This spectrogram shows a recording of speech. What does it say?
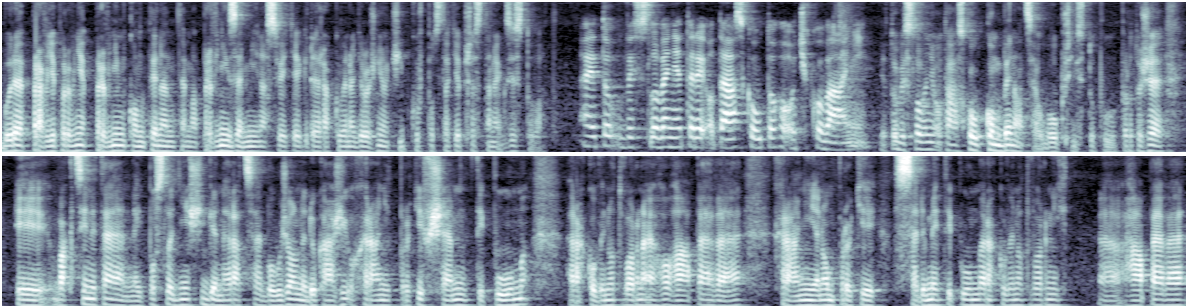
bude pravděpodobně prvním kontinentem a první zemí na světě, kde rakovina děložního čípku v podstatě přestane existovat. A je to vysloveně tedy otázkou toho očkování? Je to vysloveně otázkou kombinace obou přístupů, protože i vakcíny té nejposlednější generace bohužel nedokáží ochránit proti všem typům rakovinotvorného HPV, chrání jenom proti sedmi typům rakovinotvorných HPV eh,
